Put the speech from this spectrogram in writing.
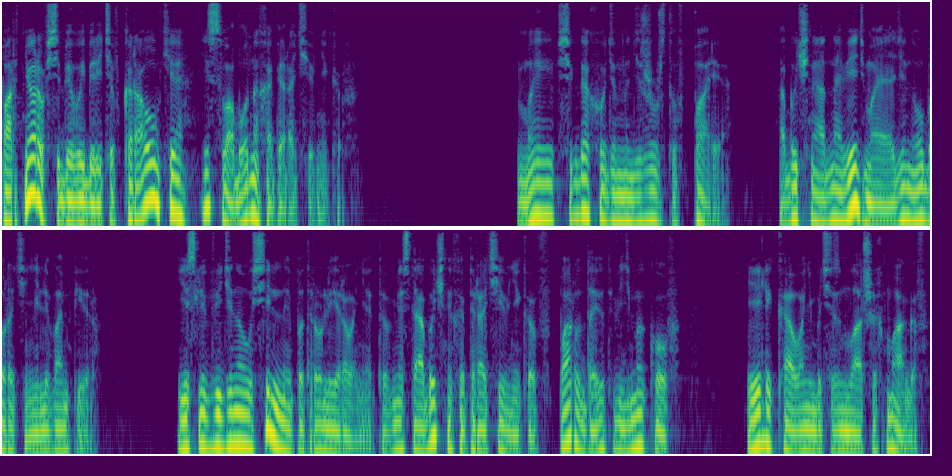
Партнеров себе выберите в караулке и свободных оперативников. Мы всегда ходим на дежурство в паре. Обычно одна ведьма и один оборотень или вампир. Если введено усиленное патрулирование, то вместо обычных оперативников в пару дают ведьмаков или кого-нибудь из младших магов.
